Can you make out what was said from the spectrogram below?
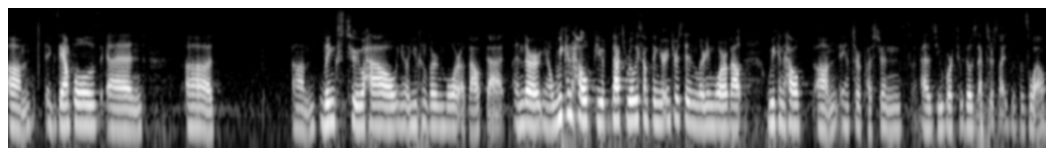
um, examples and uh, um, links to how you know you can learn more about that. And there, you know, we can help you if that's really something you're interested in learning more about. We can help um, answer questions as you work through those exercises as well.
